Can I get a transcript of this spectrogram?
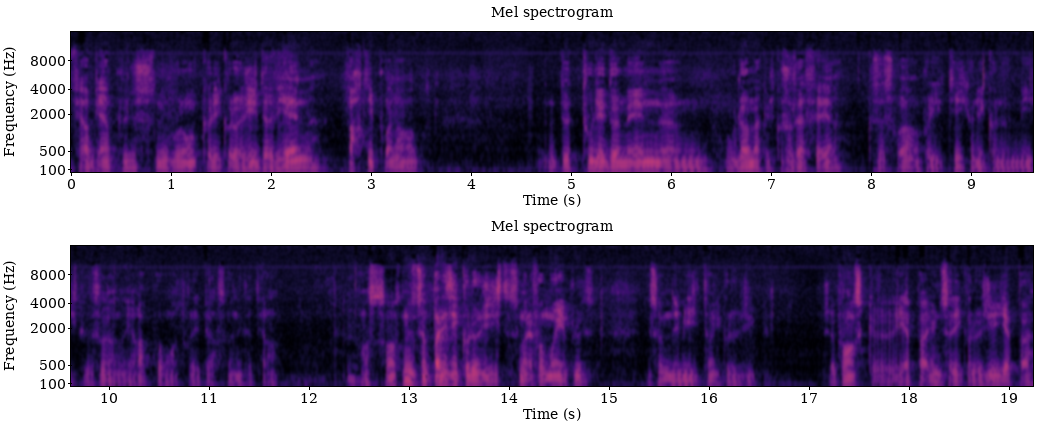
faire bien plus, nous voulons que l'écologie devienne partie prenante de tous les domaines euh, où l'homme a quelque chose à faire, que ce soit en politique, en économie, que ce soit dans les rapports entre les personnes, etc. En ce sens, nous ne sommes pas les écologistes, nous sommes à la fois moins et plus, nous sommes des militants écologiques. Je pense qu'il n'y a pas une seule écologie, il n'y a pas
